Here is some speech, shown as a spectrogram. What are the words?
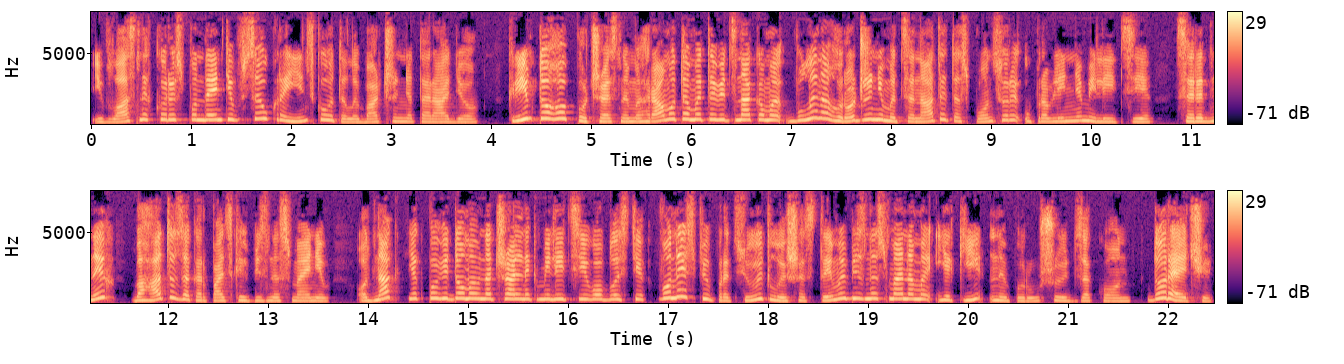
і власних кореспондентів всеукраїнського телебачення та радіо. Крім того, почесними грамотами та відзнаками були нагороджені меценати та спонсори управління міліції. Серед них багато закарпатських бізнесменів. Однак, як повідомив начальник міліції в області, вони співпрацюють лише з тими бізнесменами, які не порушують закон. До речі,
